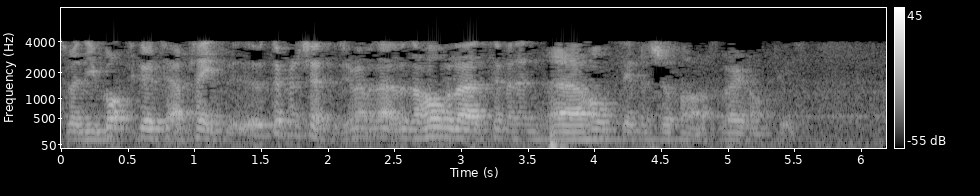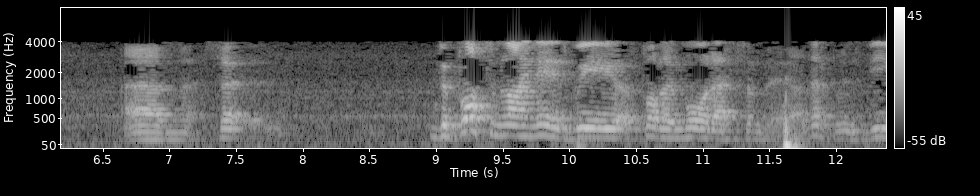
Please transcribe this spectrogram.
So whether you've got to go to a place there were different shitters. You remember that? There's a whole uh, Simon and uh, whole Simon Shulchan Aruch, very long piece. Um, so the bottom line is we follow more or less some, I don't know if it was the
